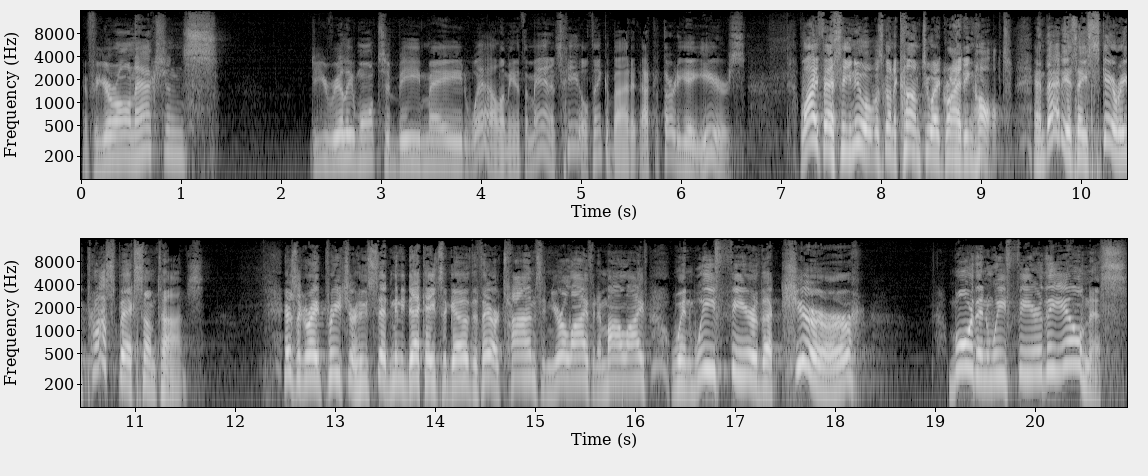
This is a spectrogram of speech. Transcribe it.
and for your own actions. Do you really want to be made well? I mean, if the man is healed, think about it. After 38 years, life as he knew it was going to come to a grinding halt. And that is a scary prospect sometimes. Here's a great preacher who said many decades ago that there are times in your life and in my life when we fear the cure more than we fear the illness.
